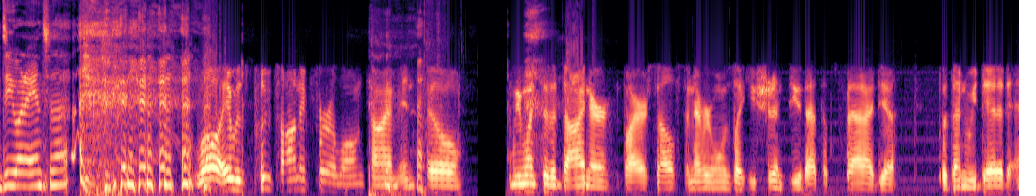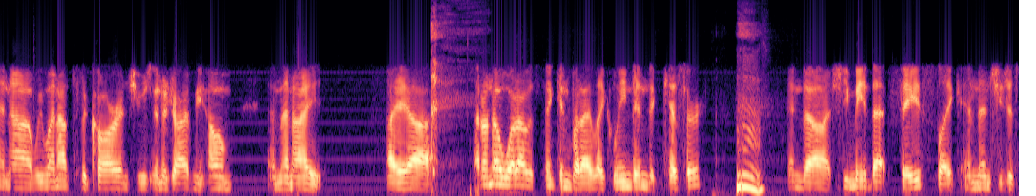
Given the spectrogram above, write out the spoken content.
Do you want to answer that? well, it was plutonic for a long time until we went to the diner by ourselves, and everyone was like, "You shouldn't do that. That's a bad idea." But then we did, and uh, we went out to the car, and she was going to drive me home, and then I, I uh, I don't know what I was thinking, but I like leaned in to kiss her, and uh, she made that face like, and then she just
